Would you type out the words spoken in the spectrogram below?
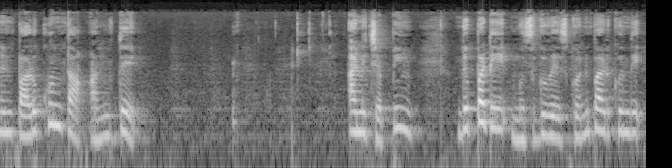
నేను పడుకుంటా అంతే. అని చెప్పి దుప్పటి ముసుగు వేసుకొని పడుకుంది.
